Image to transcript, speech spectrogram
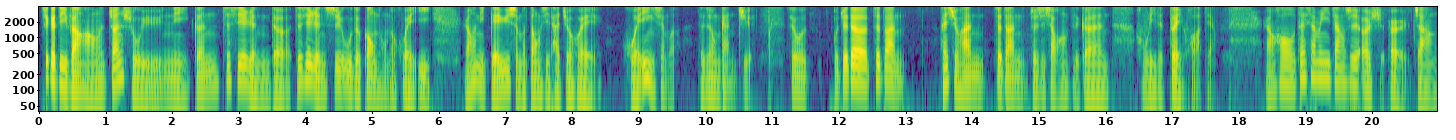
这个地方好像专属于你跟这些人的这些人事物的共同的回忆，然后你给予什么东西，他就会回应什么的这种感觉，所以我我觉得这段。很喜欢这段，就是小王子跟狐狸的对话，这样。然后在下面一张是二十二章，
